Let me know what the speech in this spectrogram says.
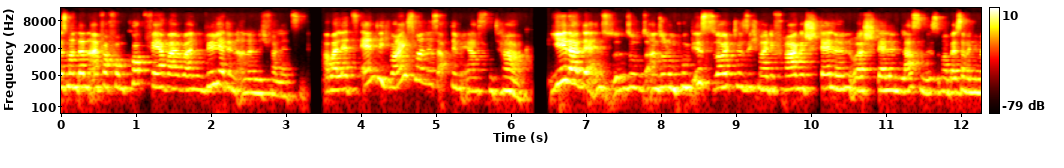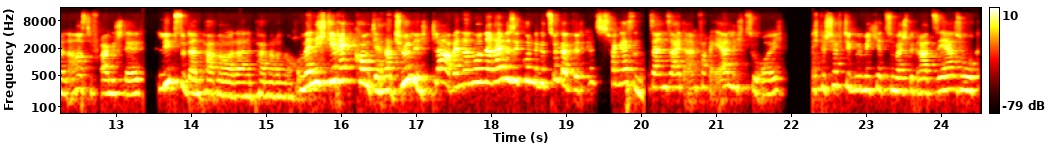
dass man dann einfach vom Kopf her, weil man will ja den anderen nicht verletzen. Aber letztendlich weiß man es ab dem ersten Tag. Jeder, der so, an so einem Punkt ist, sollte sich mal die Frage stellen oder stellen lassen. Ist immer besser, wenn jemand anders die Frage stellt. Liebst du deinen Partner oder deine Partnerin noch? Und wenn nicht direkt kommt, ja natürlich, klar. Wenn dann nur eine halbe Sekunde gezögert wird, kannst du es vergessen. Dann seid einfach ehrlich zu euch ich beschäftige mich jetzt zum Beispiel gerade sehr so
